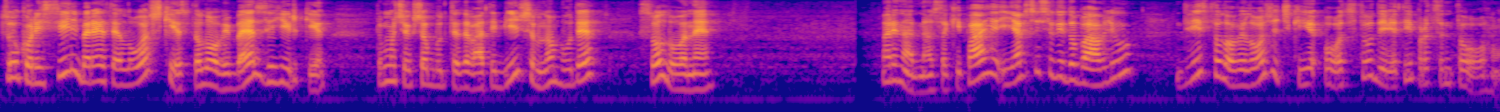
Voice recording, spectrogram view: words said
Цукор і сіль берете ложки столові без гірки. Тому що якщо будете давати більше, воно буде солоне. Маринад наш закипає, і я ще сюди додавлю 2 столові ложечки оцту 9%.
